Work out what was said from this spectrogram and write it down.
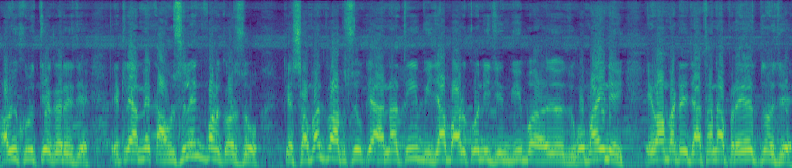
આવી કૃત્ય કરે છે. એટલે અમે કાઉન્સેલિંગ પણ કરશું કે સમજ આપશું કે આનાથી બીજા બાળકોની જિંદગી બ- નહીં. એવા માટે જાથાના પ્રયત્નો છે.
